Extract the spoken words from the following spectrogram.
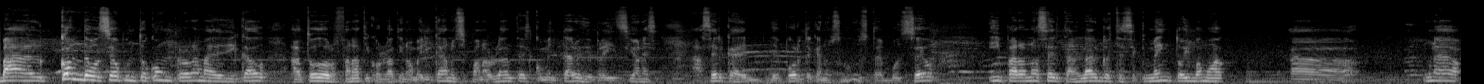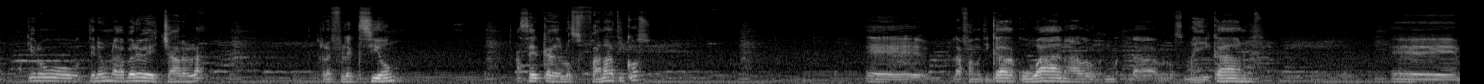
Balcondeboxeo.com, un programa dedicado a todos los fanáticos latinoamericanos, hispanohablantes, comentarios y predicciones acerca del deporte que nos gusta, el boxeo. Y para no hacer tan largo este segmento, hoy vamos a, una, quiero tener una breve charla, reflexión acerca de los fanáticos, eh, la fanaticada cubana, los mexicanos, eh,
